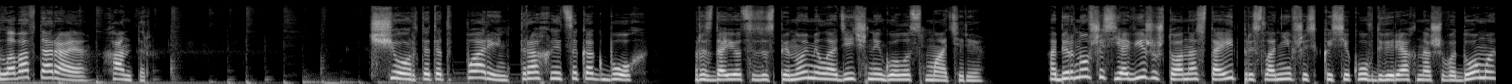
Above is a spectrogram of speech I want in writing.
Глава вторая. Хантер. «Черт, этот парень трахается как бог!» Раздается за спиной мелодичный голос матери. Обернувшись, я вижу, что она стоит, прислонившись к косяку в дверях нашего дома,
